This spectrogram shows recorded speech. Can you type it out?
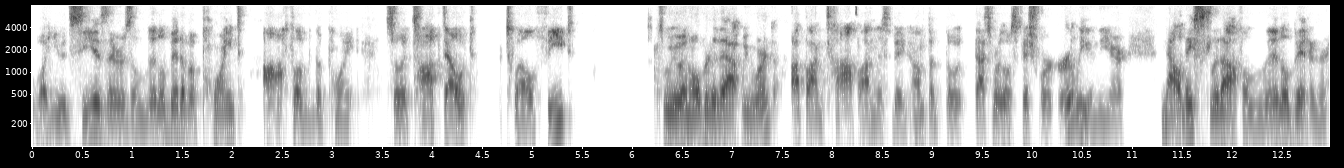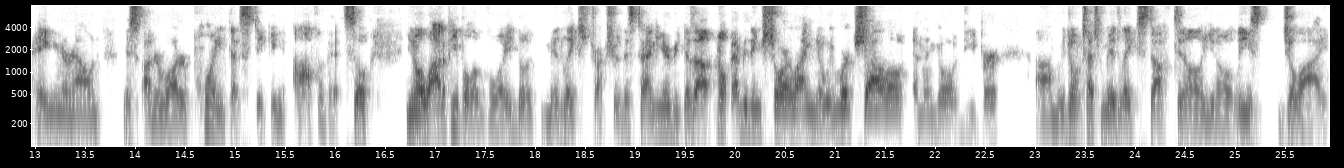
what you would see is there was a little bit of a point off of the point. So it topped out 12 feet so we went over to that. We weren't up on top on this big hump, but th- that's where those fish were early in the year. Now they slid off a little bit and are hanging around this underwater point that's sticking off of it. So, you know, a lot of people avoid the mid lake structure this time of year because, oh, nope, everything's shoreline. You know, we work shallow and then go deeper. Um, we don't touch mid lake stuff till, you know, at least July.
